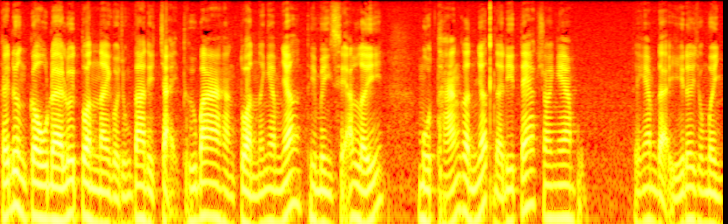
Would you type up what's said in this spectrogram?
Cái đường cầu đề lôi tuần này của chúng ta thì chạy thứ ba hàng tuần anh em nhé. Thì mình sẽ lấy một tháng gần nhất để đi test cho anh em. Thì anh em để ý đây cho mình.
